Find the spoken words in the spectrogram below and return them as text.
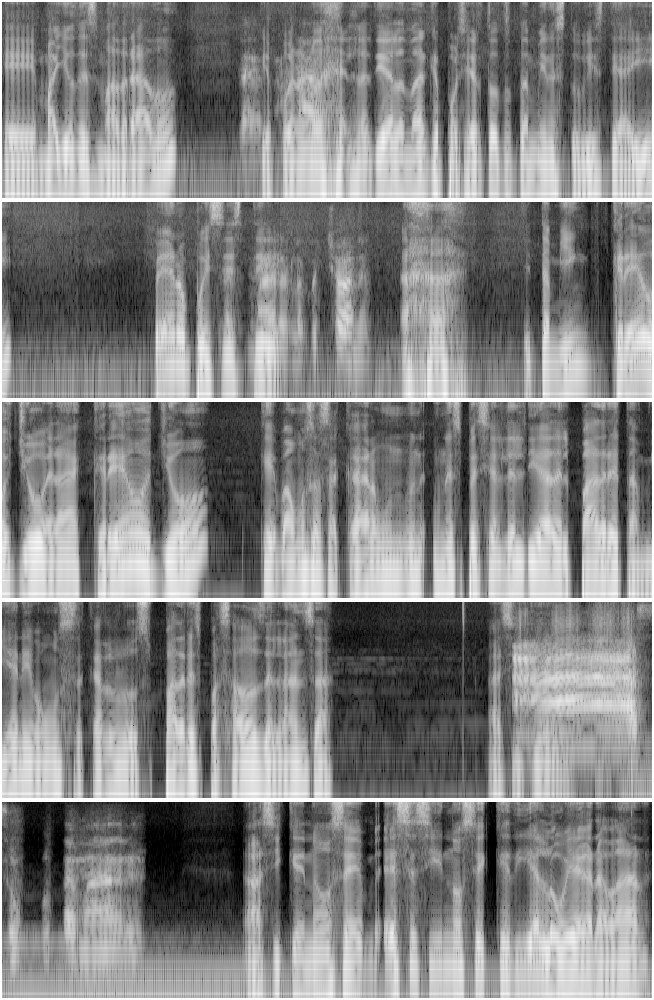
eh, Mayo Desmadrado, que fue en el Día de las Madres, que por cierto tú también estuviste ahí. Pero pues este... y también creo yo, ¿verdad? Creo yo que vamos a sacar un, especial del Día del Padre también y vamos a sacar los padres pasados de lanza. Así que... Ah, su puta madre. Así que no sé, ese sí no sé qué día lo voy a grabar.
